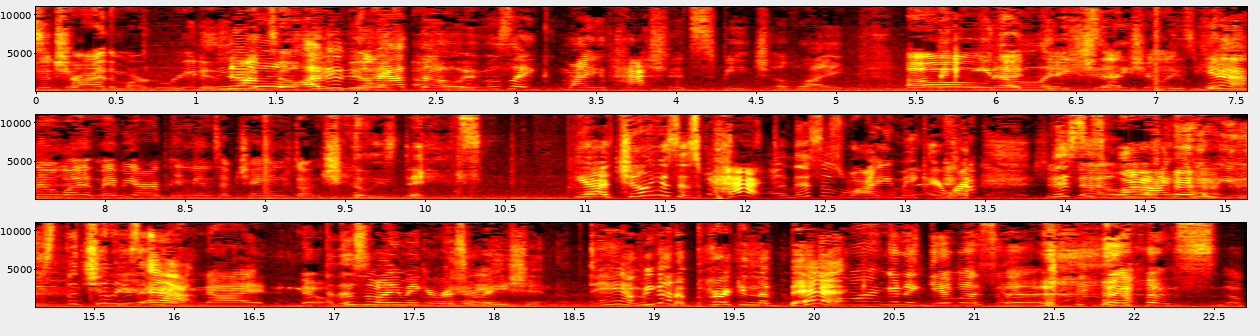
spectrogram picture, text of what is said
To try the margaritas. No, to, like, other than like, that though, oh. it was like my passionate speech of like, Oh, you know, that like dates Chili- at Chili's. Well, Yeah. you know what? Maybe our opinions have changed on Chili's dates. yeah, Chili's is packed. This is why you make a re- this is why you use the Chili's You're app. Not, no. This is why you make a reservation. Damn, we got to park in the back. They weren't gonna give us a a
